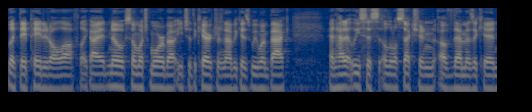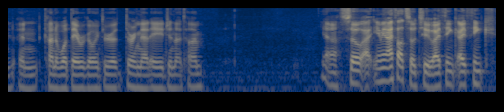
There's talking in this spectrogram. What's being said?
like they paid it all off. Like i know so much more about each of the characters now because we went back and had at least a, a little section of them as a kid and kind of what they were going through during that age and that time. Yeah so I, I mean i thought so too. I think i think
